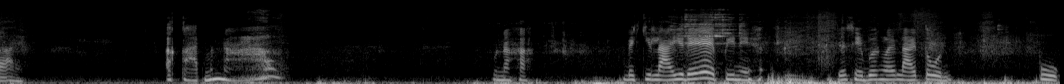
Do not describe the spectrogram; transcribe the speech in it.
ลาย อากาศมันหนาวคุณนะคะได้กินหลายอยู่เด้ ปีนี้เดี๋ยวเสียเบื้องหลายๆต้นปลูก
